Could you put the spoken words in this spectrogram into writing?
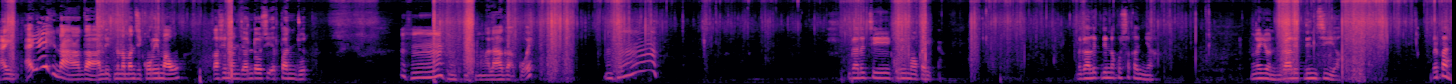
ay, ay, ay, nagalit na naman si Kurimaw. Kasi nandyan daw si Irfan Jud. Mhm. Mga alaga ko eh. Mhm. Galit si Kurimaw kay. Nagalit din ako sa kanya. Ngayon, galit din siya. Erpan.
